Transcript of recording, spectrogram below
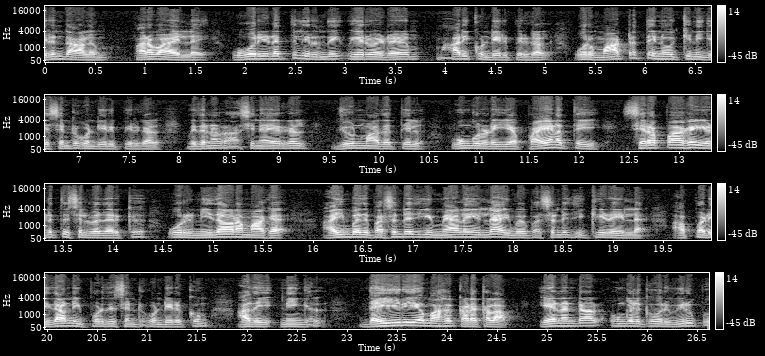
இருந்தாலும் பரவாயில்லை. ஓரிடத்தில் இருந்து வேறு இடம் மாறிக்கொண்டிருப்பீர்கள். ஒரு மாற்றத்தை நோக்கி நீங்கள் சென்று கொண்டிருப்பீர்கள். மிதன ராசி நேயர்கள் ஜூன் மாதத்தில் உங்களுடைய பயணத்தை சிறப்பாக எடுத்து செல்வதற்கு ஒரு நிதானமாக ஐம்பது பர்சன்டேஜுக்கு மேலே இல்லை ஐம்பது பர்சன்டேஜுக்கு கீழே இல்லை. அப்படி தான் இப்பொழுது சென்று கொண்டிருக்கும். அதை நீங்கள் தைரியமாக கடக்கலாம். ஏனென்றால் உங்களுக்கு ஒரு விருப்பு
